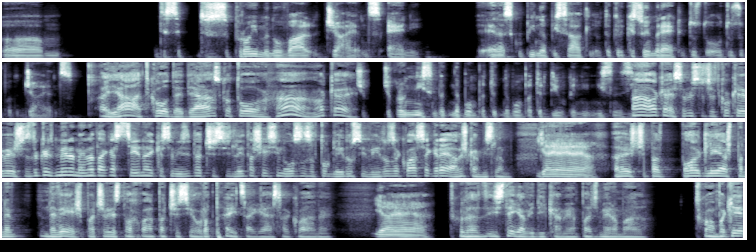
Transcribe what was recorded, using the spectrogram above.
Um, da, se, da so se prav imenovali Giants, eni, ena skupina pisateljev, takrat, ki so jim rekli, to so, to so pa Giants. A ja, tako da je dejansko to. Aha, ok. Če- Čeprav nisem, ne bom pa, ne bom pa trdil, ker ni- nisem zid. A, ok, sem mislil, če tako kaj veš. Zato, ker zmeraj ena taka scena, ki se mi zdi, da če si leta 86 to gledal, si vedel, za kva se gre. A veš, kaj mislim. Ja, ja, ja. ja. A veš, če pa pol gledaš, pa ne, ne veš, pa če res sploh hvala, pa če si evropejca, gess, ali kva ne. ja, ja, ja. Tako da iz tega vidika mi je pač zmeraj malo. Tako, ampak je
